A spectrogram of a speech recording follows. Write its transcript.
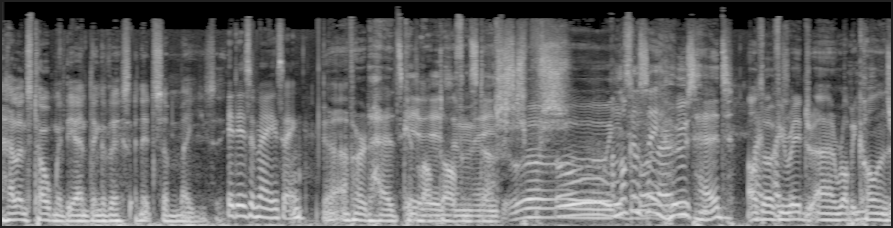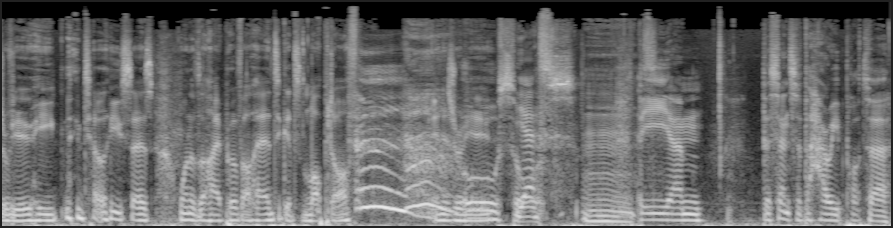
Helen's told me the ending of this, and it's amazing. It is amazing. Yeah, I've heard heads get It lopped is off and stuff. amazing. I'm not going to say whose head, although I if you read uh, Robbie Collin's review, he he, tell, he says one of the high-profile heads gets lopped off in his review. All sorts. Yes. Mm. The um, the sense of the Harry Potter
